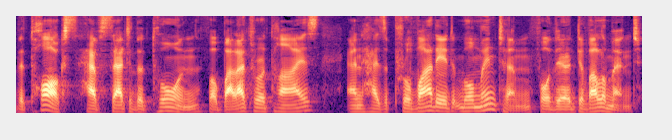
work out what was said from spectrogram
The talks have set the tone for bilateral ties and has provided momentum for their development,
